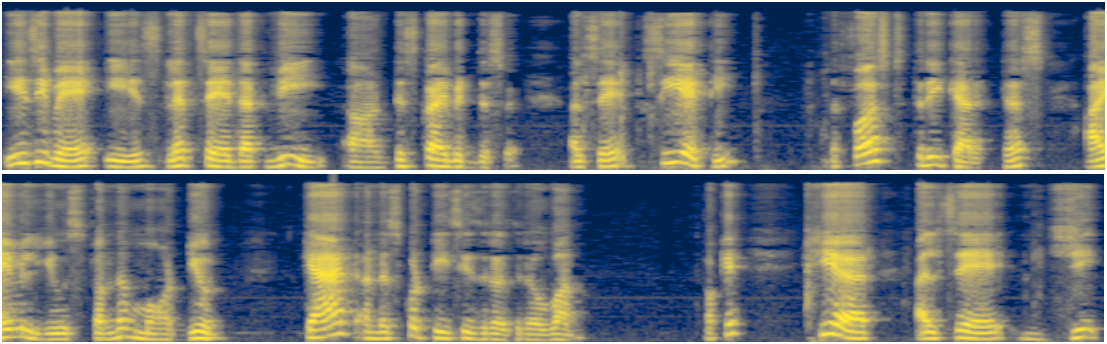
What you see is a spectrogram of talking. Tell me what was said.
Easy way is, let's say that we uh, describe it this way. I'll say CAT, the first three characters I will use from the module cat underscore tc001. Okay. Here I'll say G,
